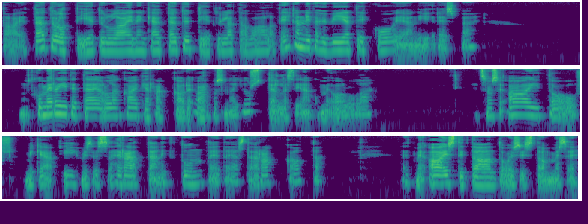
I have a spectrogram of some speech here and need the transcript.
tai että täytyy olla tietynlainen, käyttäytyy tietyllä tavalla, tehdä niitä hyviä tekoja ja niin edespäin. Mutta kun me riitetään ja ollaan kaiken rakkauden arvoisena just tällaisina kuin me ollaan. Et se on se aitous, mikä ihmisessä herättää niitä tunteita ja sitä rakkautta. Että me aistitaan toisistamme se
